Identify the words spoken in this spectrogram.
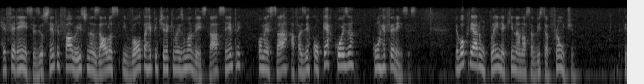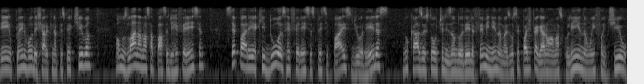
referências. Eu sempre falo isso nas aulas e volto a repetir aqui mais uma vez, tá? Sempre começar a fazer qualquer coisa com referências. Eu vou criar um plane aqui na nossa vista front. Criei o plane, vou deixar aqui na perspectiva. Vamos lá na nossa pasta de referência. Separei aqui duas referências principais de orelhas. No caso eu estou utilizando orelha feminina, mas você pode pegar uma masculina, uma infantil,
